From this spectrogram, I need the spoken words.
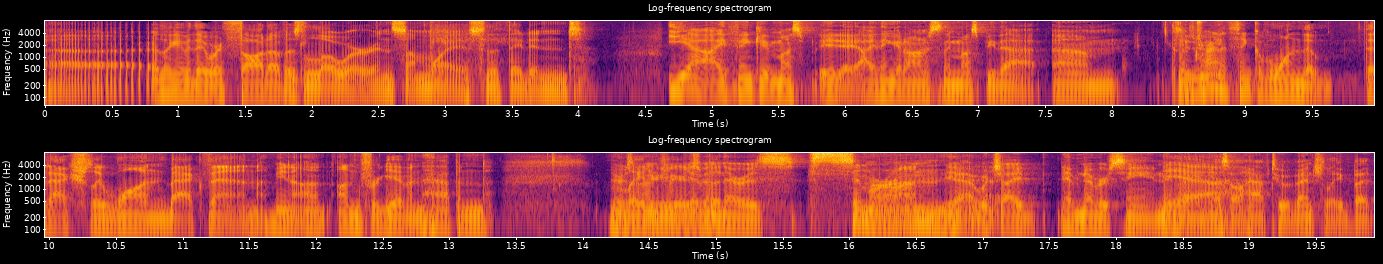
uh, like if they were thought of as lower in some way, so that they didn't. Yeah, I think it must. It, I think it honestly must be that. Um, Because I'm trying to think of one that that actually won back then. I mean, Un- Unforgiven happened There's later Unforgiven, years, but there was Cimarron. yeah, which I have never seen. and Yeah. I guess I'll have to eventually. But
